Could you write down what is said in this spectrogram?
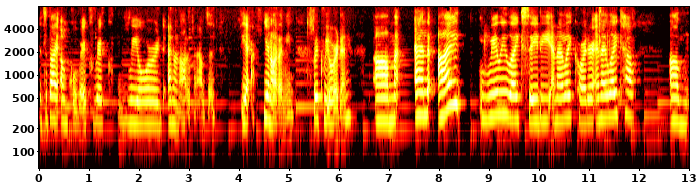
it's by Uncle Rick, Rick Riordan. I don't know how to pronounce it. Yeah, you know what I mean. Rick Riordan. Um, and I really like Sadie and I like Carter and I like how um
